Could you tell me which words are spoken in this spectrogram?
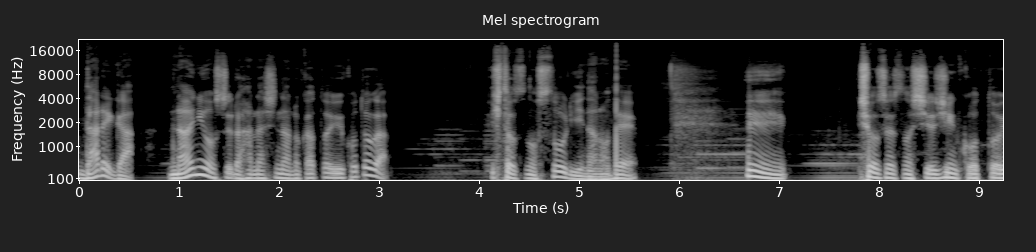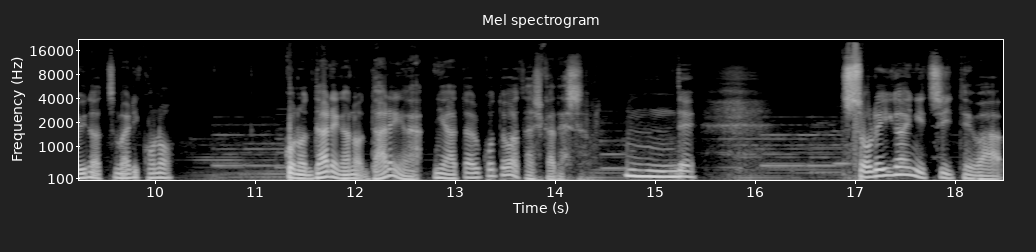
誰が何をする話なのかということが、一つのストーリーなので、えー、小説の主人公というのは、つまりこの、この誰がの誰がに当たることは確かです。んで、それ以外については、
